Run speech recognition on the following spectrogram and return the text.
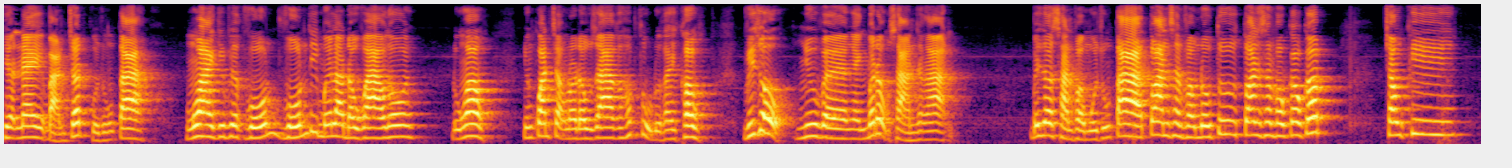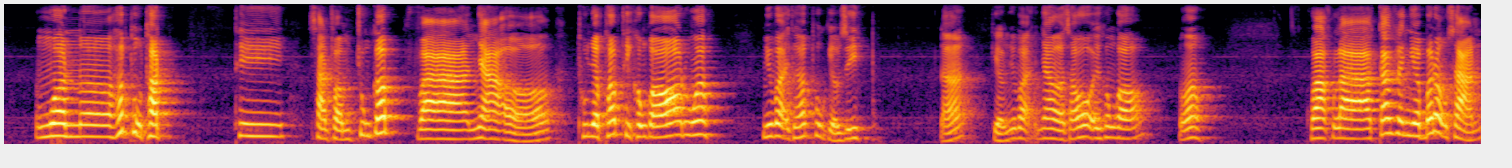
hiện nay bản chất của chúng ta ngoài cái việc vốn, vốn thì mới là đầu vào thôi, đúng không? Nhưng quan trọng là đầu ra có hấp thụ được hay không. Ví dụ như về ngành bất động sản chẳng hạn. Bây giờ sản phẩm của chúng ta toàn sản phẩm đầu tư, toàn sản phẩm cao cấp. Trong khi nguồn ờ, hấp thụ thật thì sản phẩm trung cấp và nhà ở thu nhập thấp thì không có đúng không? Như vậy thì hấp thụ kiểu gì? Đó, kiểu như vậy, nhà ở xã hội không có, đúng không? Hoặc là các doanh nghiệp bất động sản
